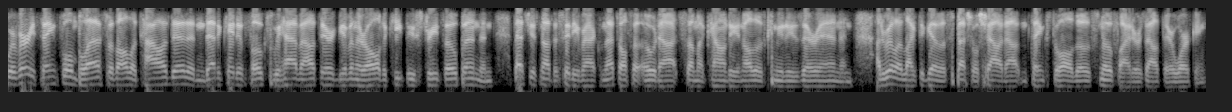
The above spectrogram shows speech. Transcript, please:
we're very thankful and blessed with all the talented and dedicated folks we have out there giving their all to keep these streets open. And that's just not the city of Akron. That's also ODOT, Summit County, and all those communities they're in. And I'd really like to give a special shout out and thanks to all those snow fighters out there working.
